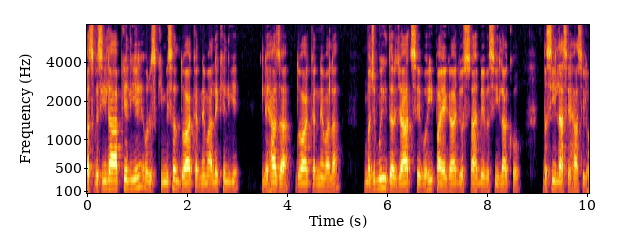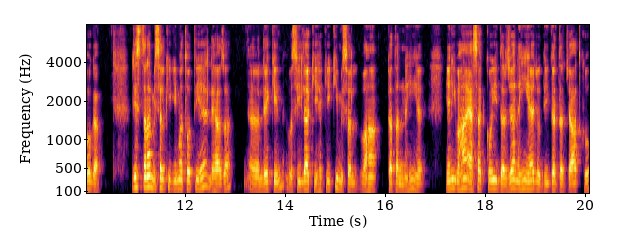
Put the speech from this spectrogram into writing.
बस वसीला आपके लिए और उसकी मिसल दुआ करने वाले के लिए, लिहाजा दुआ करने वाला मजमू दर्जात से वही पाएगा जो साहब वसीला को वसीला से हासिल होगा। जिस तरह मिसल की कीमत होती है, लिहाजा लेकिन वसीला की हकीकी मिसल वहाँ कतन नहीं है। यानी वहाँ ऐसा कोई दर्जा नहीं है जो दीगर दर्जात को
